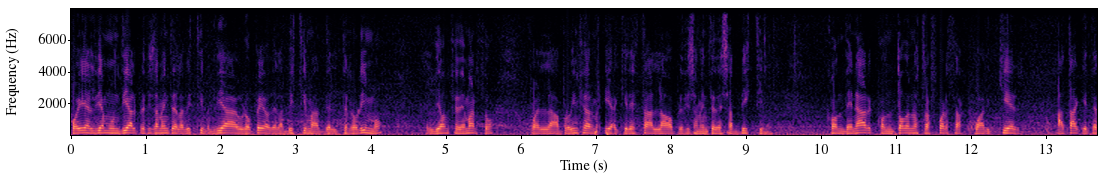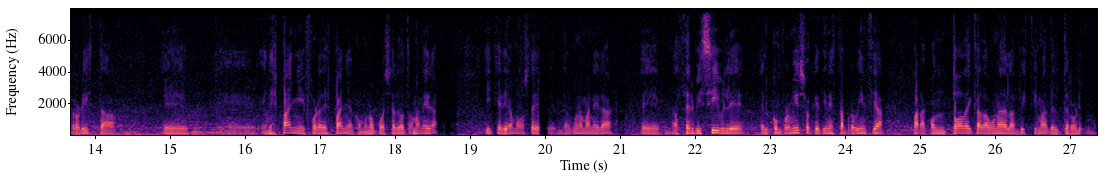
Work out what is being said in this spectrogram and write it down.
Hoy es el Día Mundial precisamente de Día Europeo de las Víctimas del Terrorismo, el día 11 de marzo, pues la provincia de Almería quiere estar al lado precisamente de esas víctimas. Condenar con todas nuestras fuerzas cualquier ataque terrorista eh, eh, en España y fuera de España, como no puede ser de otra manera, y queríamos eh, de alguna manera hacer visible el compromiso que tiene esta provincia para con toda y cada una de las víctimas del terrorismo.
